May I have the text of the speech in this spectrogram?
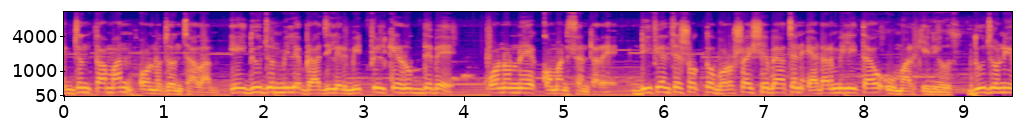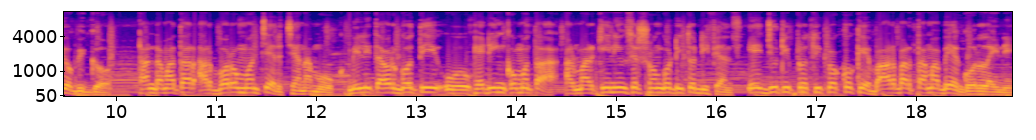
একজন তামান, অন্যজন চালান। এই দুজন মিলে ব্রাজিলের মিডফিল্ডকে রূপ দেবে অনন্য এক কমান্ড সেন্টারে ডিফেন্সের শক্ত, ভরসা হিসেবে আছেন এডার মিলিতাও ও মার্কিনিউস। দুজনই অভিজ্ঞ। ঠান্ডা মাথার আর বড় মঞ্চের চেনা মুখ। মিলিতাওর গতি ও হেডিং ক্ষমতা আর মার্কিনিউসের সংগঠিত ডিফেন্স এই জুটি প্রতিপক্ষকে বারবার তামাবে গোল লাইনে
